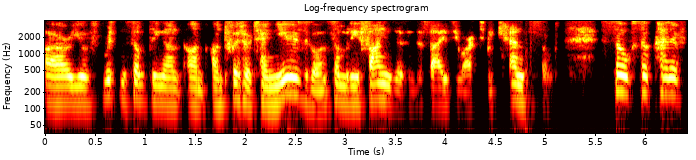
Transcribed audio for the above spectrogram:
or you've written something on, on, on Twitter 10 years ago and somebody finds it and decides you are to be cancelled. So, so kind of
